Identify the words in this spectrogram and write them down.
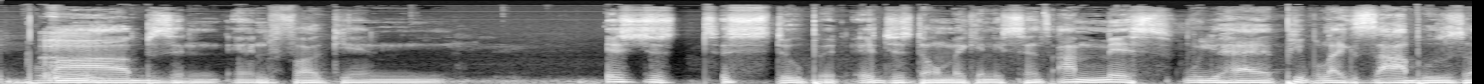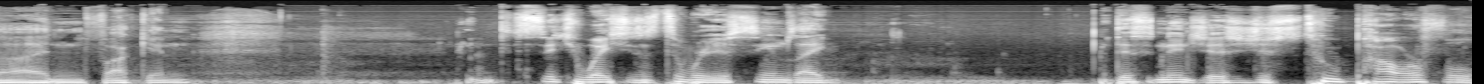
blobs and and fucking. It's just it's stupid. It just don't make any sense. I miss when you had people like Zabuza and fucking situations to where it seems like this ninja is just too powerful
